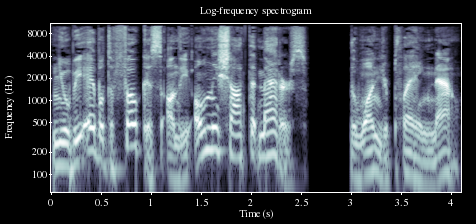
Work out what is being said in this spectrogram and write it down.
and you'll be able to focus on the only shot that matters, the one you're playing now.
